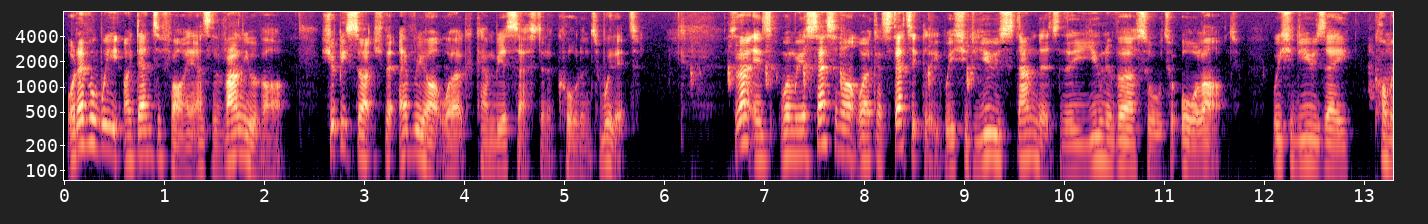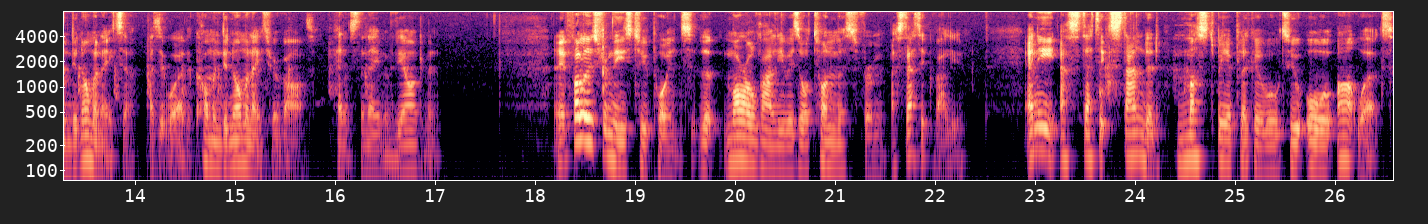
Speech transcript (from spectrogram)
Whatever we identify as the value of art should be such that every artwork can be assessed in accordance with it. So that is, when we assess an artwork aesthetically, we should use standards that are universal to all art. We should use a common denominator, as it were, the common denominator of art, hence the name of the argument. And it follows from these two points that moral value is autonomous from aesthetic value. Any aesthetic standard must be applicable to all artworks.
